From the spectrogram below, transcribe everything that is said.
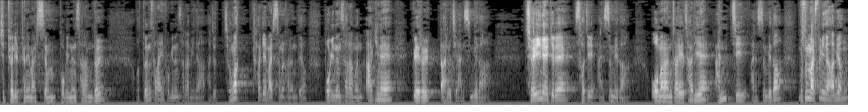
10편 1편의 말씀 복 있는 사람들 어떤 사람이 복 있는 사람이냐 아주 정확하게 말씀을 하는데요. 복 있는 사람은 악인의 꾀를 따르지 않습니다. 죄인의 길에 서지 않습니다. 오만한 자의 자리에 앉지 않습니다. 무슨 말씀이냐 하면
